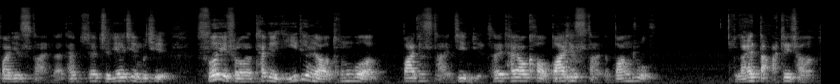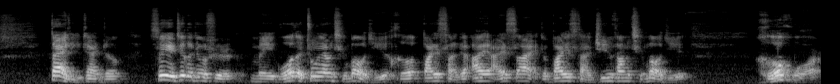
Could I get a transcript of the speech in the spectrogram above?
巴基斯坦的，他直直接进不去，所以说呢他就一定要通过。巴基斯坦进去，所以他要靠巴基斯坦的帮助来打这场代理战争。所以这个就是美国的中央情报局和巴基斯坦的 ISI，就巴基斯坦军方情报局合伙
